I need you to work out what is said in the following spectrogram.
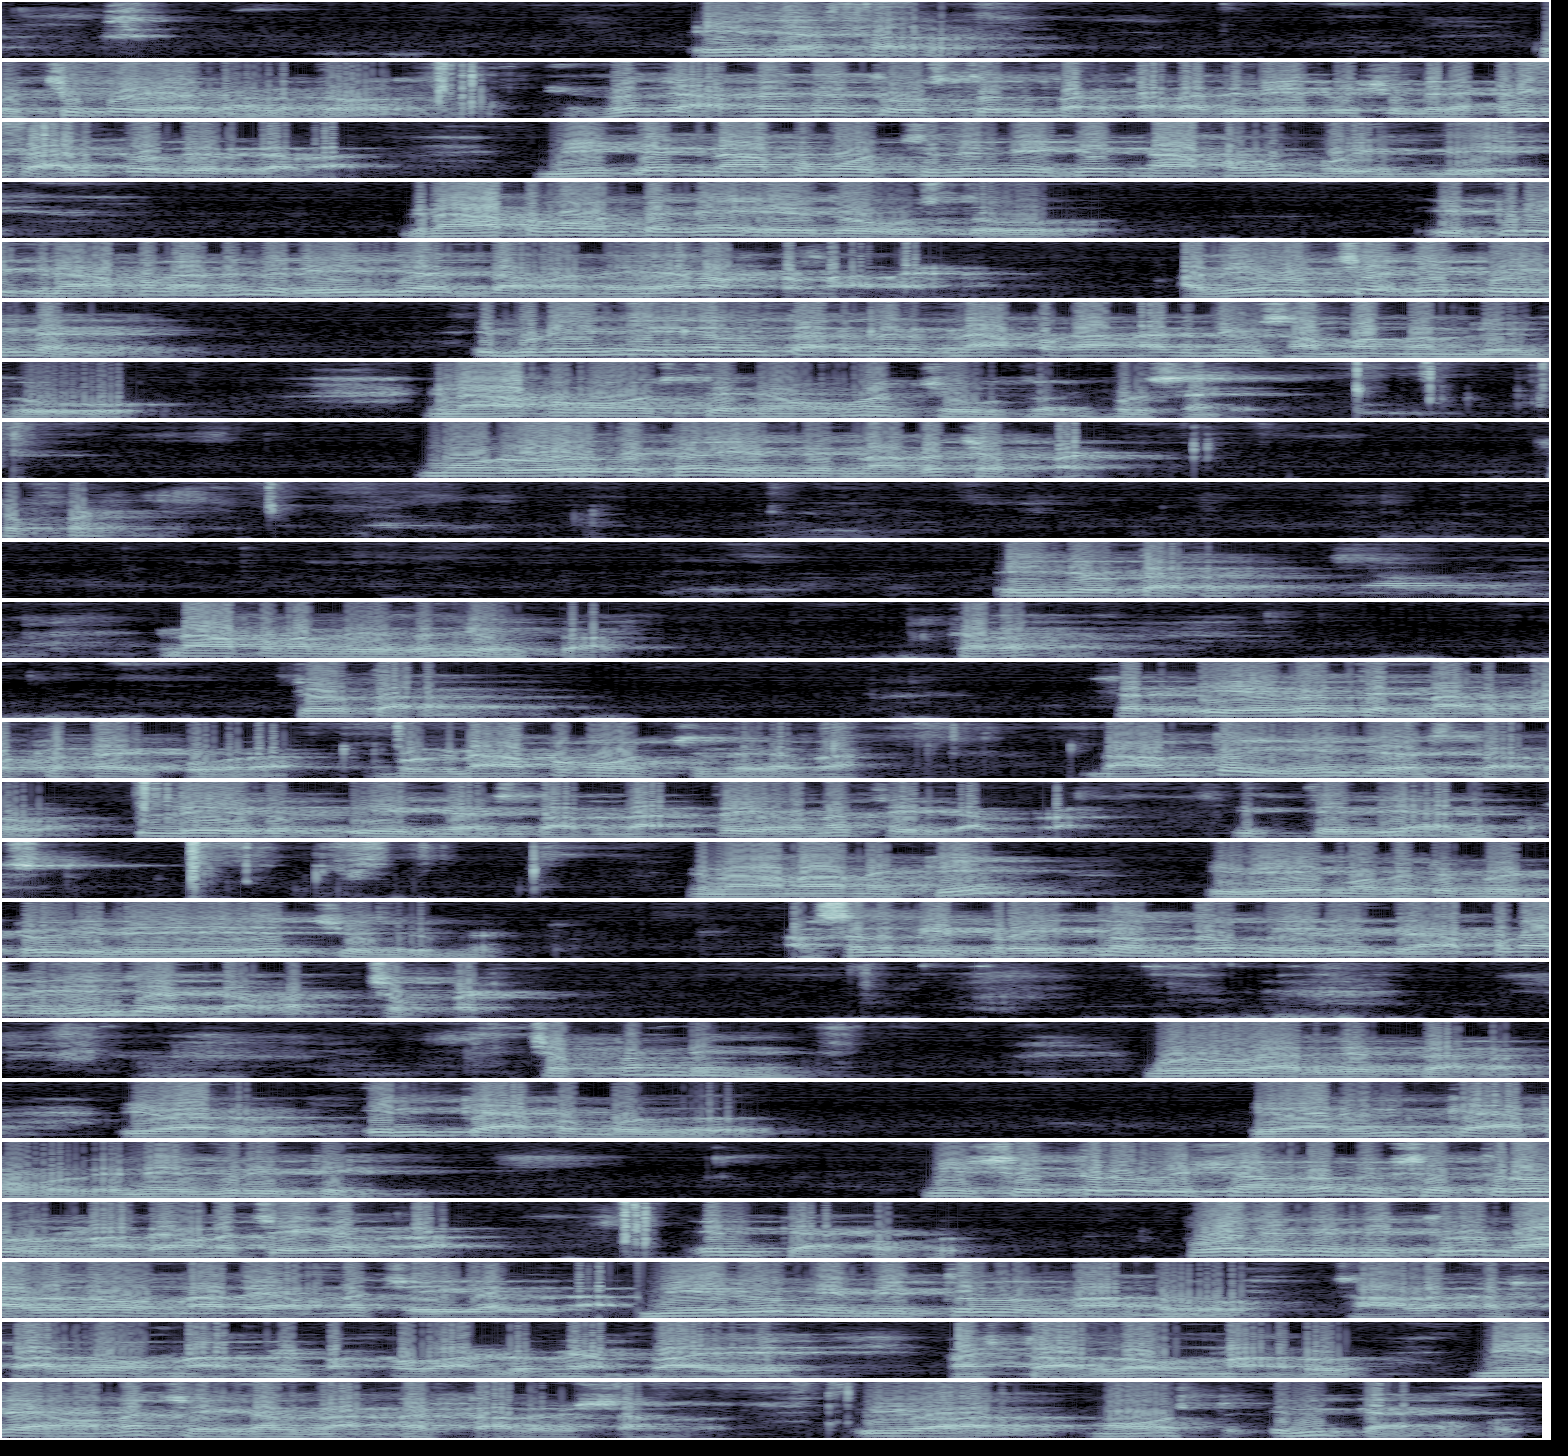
ఏం చేస్తారు? వచ్చిపోయే వాళ్ళతో ఏదో జాతర అయితే తోస్తుంది పడతారు. అది వేరే విషయం. మీరు ఎక్కడికి పారిపోలేరు కదా. మీకే జ్ఞాపకం వచ్చింది మీకే జ్ఞాపకం పోయింది. జ్ఞాపకం ఉంటేనే ఏదో వస్తువు. ఇప్పుడు ఈ జ్ఞాపకాన్ని మీరు ఏం చేద్దామని అని అంటున్నారు ఆయన. అదే వచ్చి అదే పోయిందండి. ఇప్పుడు ఏం చేయగలుగుతారు మీరు జ్ఞాపకాన్ని? అది మీకు సంబంధం లేదు. జ్ఞాపకం వస్తేనేమో చెబుతాం ఇప్పుడు సరే. మూడు రోజుల క్రితం ఏం తిన్నారో చెప్పండి. చెప్పండి. ఏం చెబుతారు? జ్ఞాపకం లేదని చెబుతారు. కదా? చెబుతారా? సరే ఏదో తిన్నారు పొట్లకాయ కూర. ఇప్పుడు జ్ఞాపకం వచ్చింది కదా. దాంతో ఏం చేస్తారు? లేదు ఏం చేస్తారు? దాంతో ఏమైనా చేయగలరా? ఇది తెలియాలి ఫస్ట్ జ్ఞానానికి ఇదే మొదటి మెట్టు ఇదే చివరి మెట్టు. అసలు మీ ప్రయత్నంతో మీరు జ్ఞాపకాన్ని ఏం చేద్దామని చెప్పండి. చెప్పండి. గురువు గారు చెప్పారు you are incapable you are incapable in everything మీ శత్రువు విషయంలో మీకు శత్రువులు ఉన్నారు ఏమైనా చేయగలరా? ఇన్క్యాపబుల్ పోనీ మీ మిత్రులు బాధలో ఉన్నారు ఏమైనా చేయగలరా? మీరు మీ మిత్రులు ఉన్నారు చాలా కష్టాల్లో ఉన్నారు మీ పక్క వాళ్ళు మీ అబ్బాయి కష్టాల్లో ఉన్నారు. మీరు ఏమైనా చేయగలరా కష్టాల విషయంలో? You are most incapable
